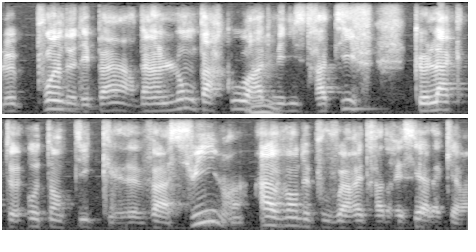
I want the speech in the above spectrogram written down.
le point de départ d'un long parcours hmm. administratif que l'acte authentique euh, va suivre avant de pouvoir être adressé à l'acquéreur.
